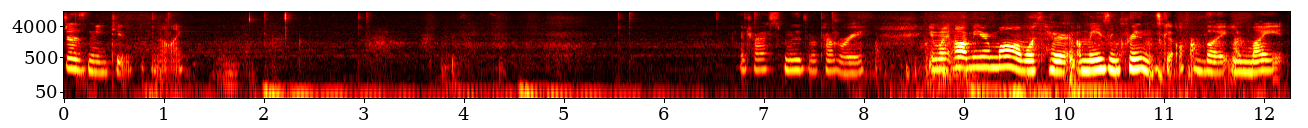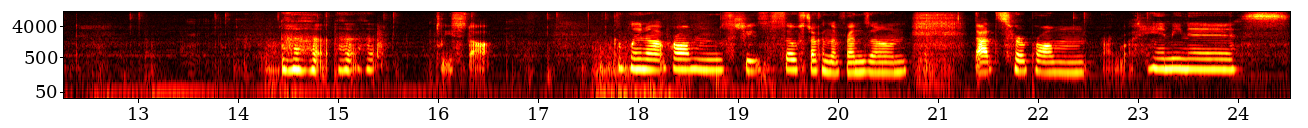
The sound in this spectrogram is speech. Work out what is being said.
Does need to, you know, like. I try smooth recovery. You might not be your mom with her amazing cleaning skill, but you might. Please stop. Complain about problems. She's so stuck in the friend zone. That's her problem. Talk about handiness.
